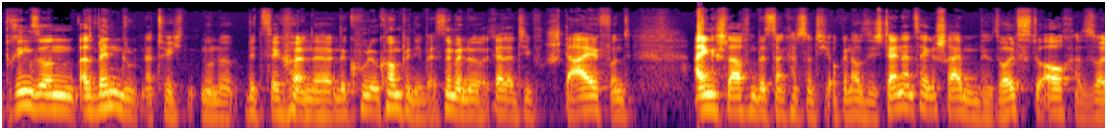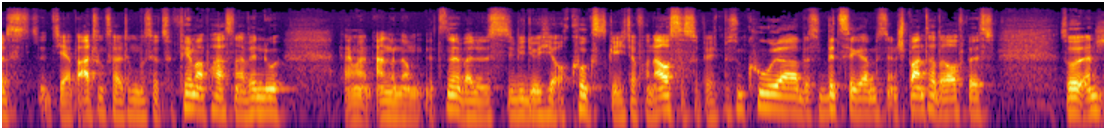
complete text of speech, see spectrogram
bring so ein, also wenn du natürlich nur eine witzige oder eine, eine coole Company bist, ne? wenn du relativ steif und eingeschlafen bist, dann kannst du natürlich auch genauso die Stellenanzeige schreiben, den solltest du auch, also solltest, die Erwartungshaltung muss ja zur Firma passen, aber wenn du, sagen wir mal, angenommen jetzt, ne, weil du das Video hier auch guckst, gehe ich davon aus, dass du vielleicht ein bisschen cooler, ein bisschen witziger, ein bisschen entspannter drauf bist, so, dann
